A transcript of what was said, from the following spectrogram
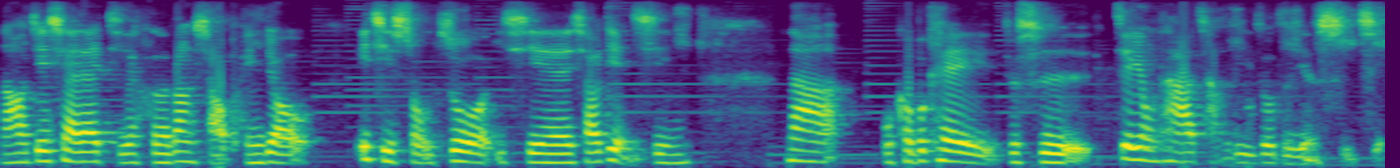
然后接下来再结合让小朋友一起手做一些小点心。那我可不可以就是借用他的场地做这件事情？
